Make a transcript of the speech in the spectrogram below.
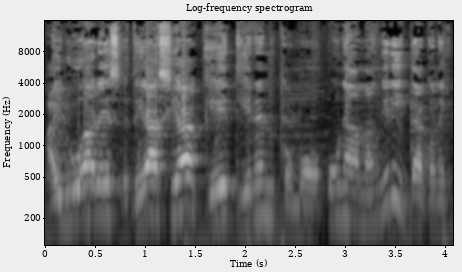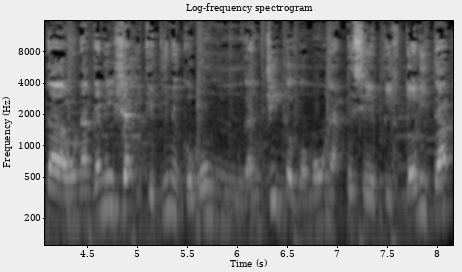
Hay lugares de Asia que tienen como una manguerita conectada a una canilla y que tiene como un ganchito, como una especie de pistolita,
